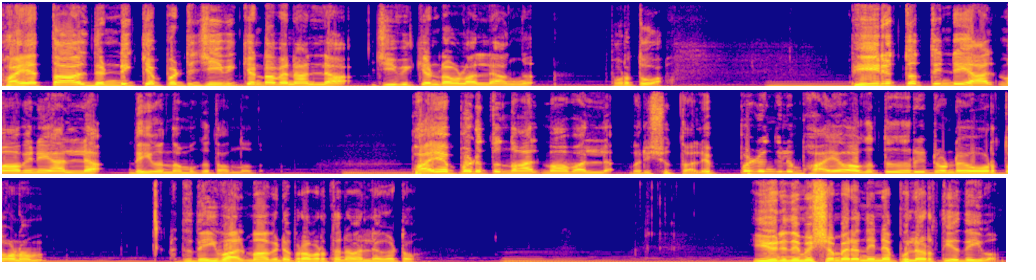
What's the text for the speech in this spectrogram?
ഭയത്താൽ ദണ്ഡിക്കപ്പെട്ട് ജീവിക്കേണ്ടവനല്ല ജീവിക്കേണ്ടവളല്ല അങ്ങ്. പുറത്തുവാ ഭീരുത്വത്തിന്റെ ആത്മാവിനെ അല്ല ദൈവം നമുക്ക് തന്നത്. ഭയപ്പെടുത്തുന്ന ആത്മാവല്ല പരിശുദ്ധാൽ എപ്പോഴെങ്കിലും ഭയം അകത്ത് കയറിയിട്ടുണ്ടോ ഓർത്തോണം. അത് ദൈവാത്മാവിന്റെ പ്രവർത്തനമല്ല കേട്ടോ. ഈ ഒരു നിമിഷം വരെ നിന്നെ പുലർത്തിയ ദൈവം.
